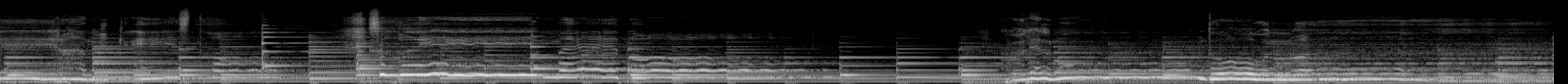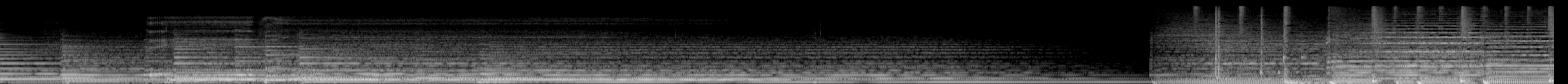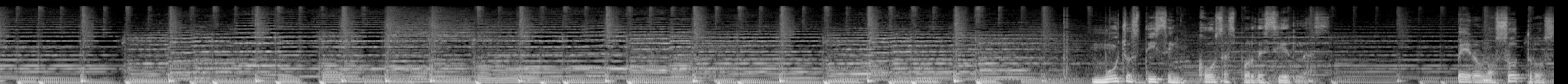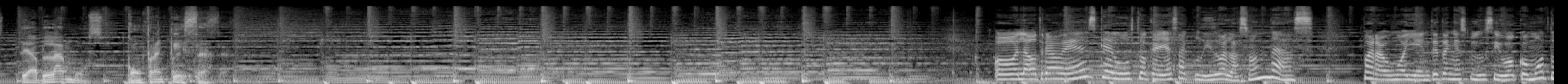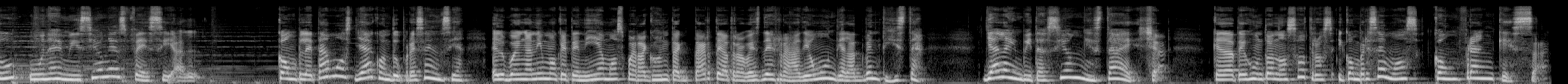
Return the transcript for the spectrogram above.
Dicen cosas por decirlas, pero nosotros te hablamos con franqueza. Hola otra vez, qué gusto que hayas acudido a las ondas. Para un oyente tan exclusivo como tú, una emisión especial. Completamos ya con tu presencia el buen ánimo que teníamos para contactarte a través de Radio Mundial Adventista. Ya la invitación está hecha. Quédate junto a nosotros y conversemos con franqueza.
